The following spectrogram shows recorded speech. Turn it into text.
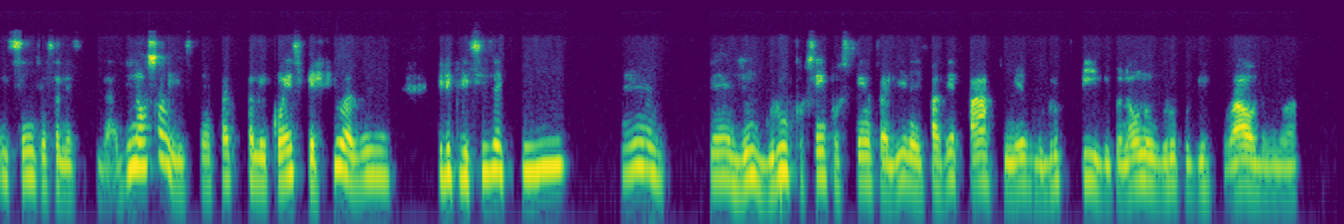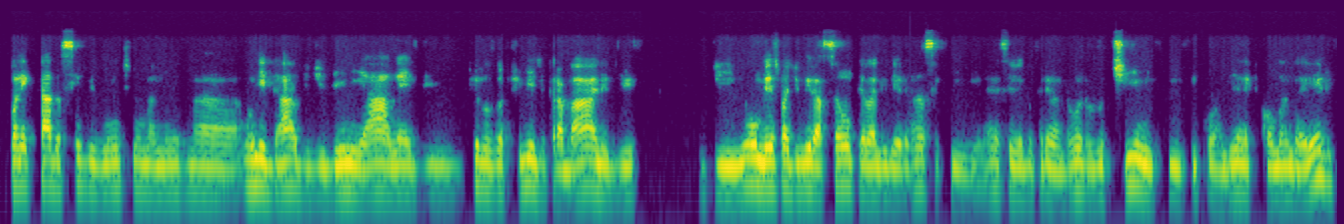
E sente essa necessidade. E não só isso, né? Que também com esse perfil, às vezes, ele precisa que é, é, de um grupo 100% ali, né, fazer parte mesmo do grupo físico, não num grupo virtual, de uma- conectado simplesmente numa mesma unidade de DNA, né, de filosofia de trabalho, de, de ou mesmo admiração pela liderança que, né, seja do treinador ou do time que, que coordena, que comanda ele,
